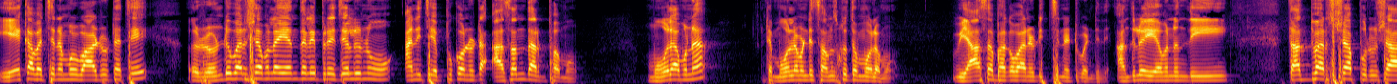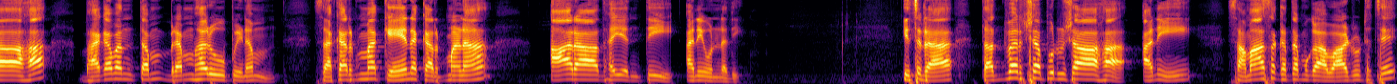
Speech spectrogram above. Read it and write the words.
ఏకవచనము వాడుటచే రెండు వర్షముల ఎందలి ప్రజలను అని చెప్పుకొనుట అసందర్భము. మూలమున అంటే మూలం అంటే సంస్కృత మూలము వ్యాస భగవానుడు ఇచ్చినటువంటిది అందులో ఏమనుంది? తద్వర్ష పురుషాహ భగవంతం బ్రహ్మరూపిణం సకర్మ కేన కర్మణ ఆరాధయంతి అని ఉన్నది. ఇతడ తద్వర్ష పురుషాహ అని సమాసగతముగా వాడుటచే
